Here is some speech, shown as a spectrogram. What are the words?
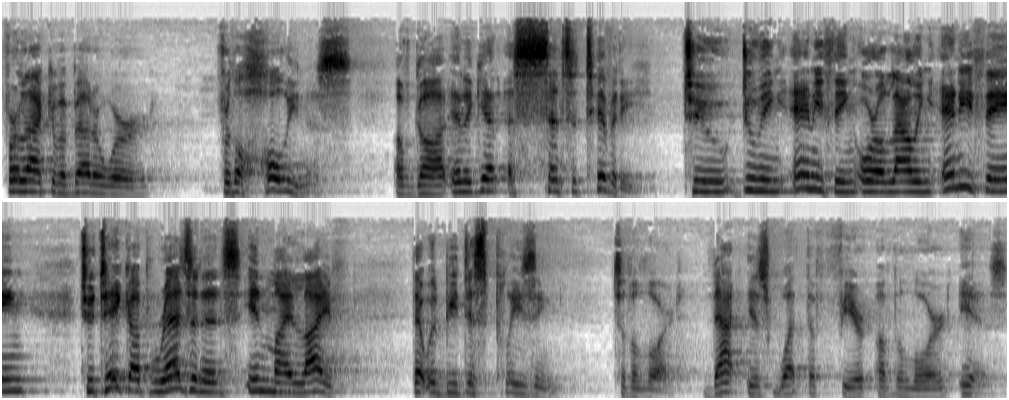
for lack of a better word, for the holiness of God. And again, a sensitivity to doing anything or allowing anything to take up residence in my life that would be displeasing to the Lord. That is what the fear of the Lord is.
